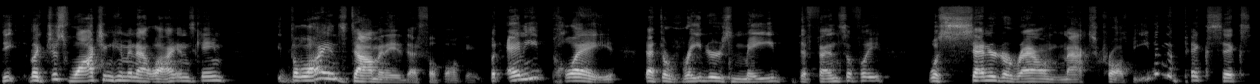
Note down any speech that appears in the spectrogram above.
the, like just watching him in that Lions game, the Lions dominated that football game. But any play that the Raiders made defensively was centered around Maxx Crosby. Even the pick six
